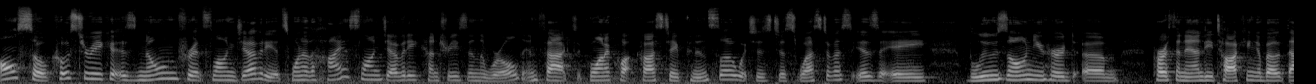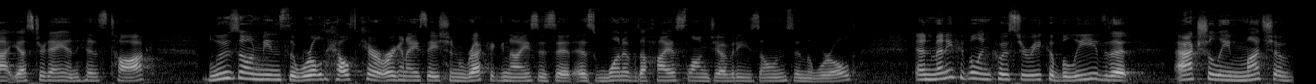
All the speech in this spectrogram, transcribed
Also, Costa Rica is known for its longevity. It's one of the highest longevity countries in the world. In fact, Guanacaste Peninsula, which is just west of us, is a blue zone. You heard um, Nandi talking about that yesterday in his talk. Blue zone means the World Healthcare Organization recognizes it as one of the highest longevity zones in the world. And many people in Costa Rica believe that actually much of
